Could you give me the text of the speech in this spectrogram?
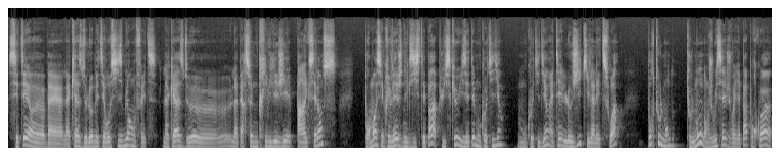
C'était euh, bah, la case de l'homme hétéro blanc en fait, la case de euh, la personne privilégiée par excellence. Pour moi, ces privilèges n'existaient pas puisqu'ils étaient mon quotidien mon quotidien était logique, il allait de soi pour tout le monde. Tout le monde en jouissait, je voyais pas pourquoi.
